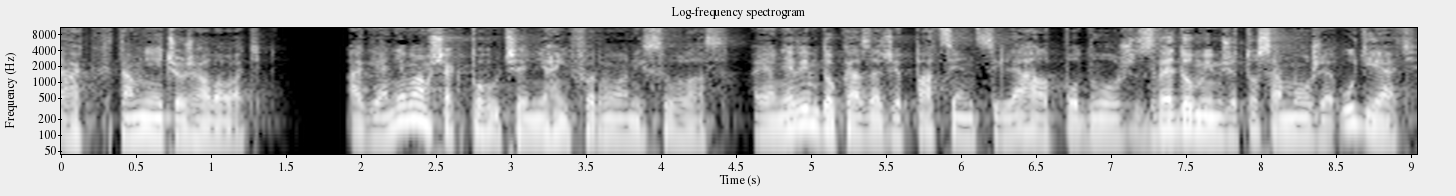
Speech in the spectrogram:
tak tam nie je čo žalovať. Ak ja nemám však poučenia a informovaný súhlas a ja neviem dokázať, že pacient si ľahal pod nôž s vedomím, že to sa môže udiať,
